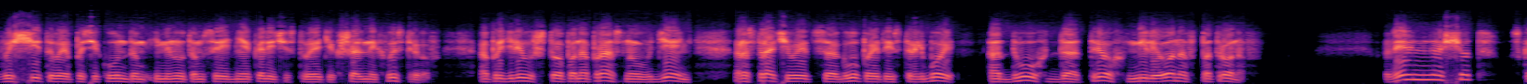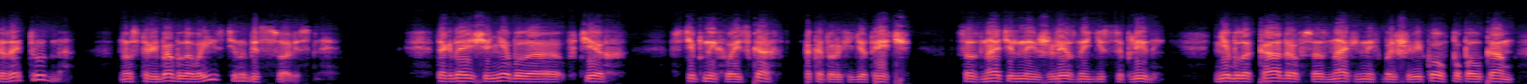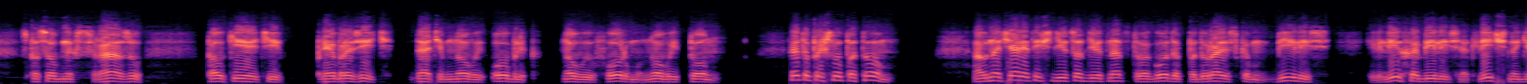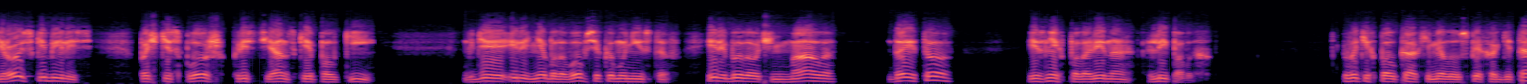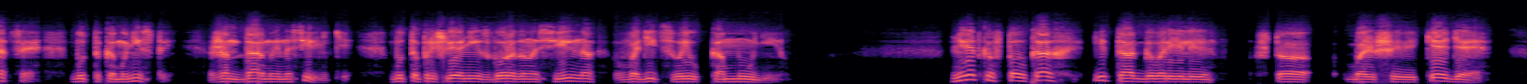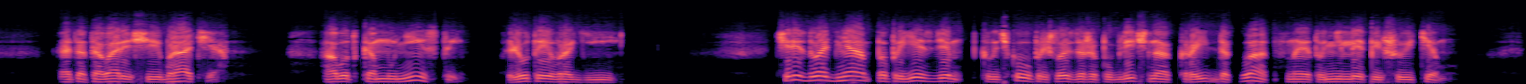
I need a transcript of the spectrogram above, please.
высчитывая по секундам и минутам среднее количество этих шальных выстрелов, определил, что понапрасну в день растрачивается глупо этой стрельбой от двух до трех миллионов патронов. Верный расчет сказать трудно, но стрельба была воистину бессовестная. Тогда еще не было в тех степных войсках, о которых идет речь, сознательной железной дисциплины, не было кадров сознательных большевиков по полкам, способных сразу полки эти преобразить, дать им новый облик, новую форму, новый тон. Это пришло потом, а в начале 1919 года под Уральском бились, и лихо бились, отлично, геройски бились, почти сплошь крестьянские полки, где или не было вовсе коммунистов, или было очень мало, да и то из них половина липовых. В этих полках имела успех агитация, будто коммунисты, жандармы и насильники, будто пришли они из города насильно вводить свою коммунию. Нередко в полках и так говорили, что большевики это товарищи и братья, а вот коммунисты — лютые враги. Через два дня по приезде Клычкову пришлось даже публично кроить доклад на эту нелепейшую тему.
